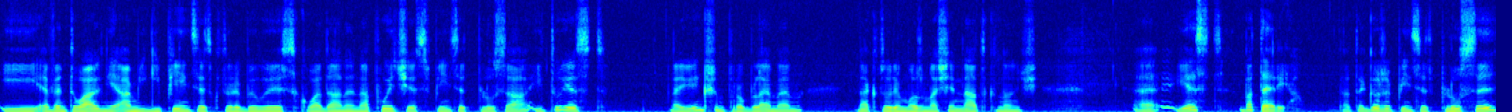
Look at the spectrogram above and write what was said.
i ewentualnie Amigi 500, które były składane na płycie z 500 Plusa. I tu jest największym problemem, na który można się natknąć, e, jest bateria dlatego że 500 plusy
